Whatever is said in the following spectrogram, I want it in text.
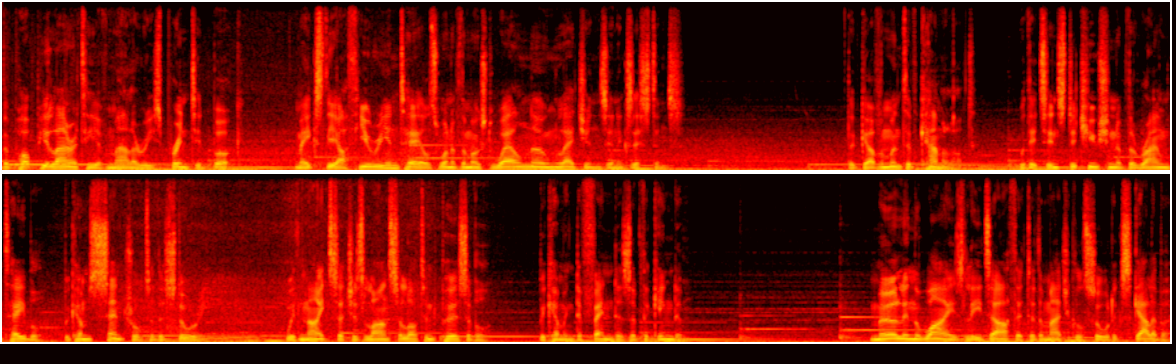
The popularity of Malory's printed book makes the Arthurian tales one of the most well-known legends in existence. The government of Camelot, with its institution of the Round Table, becomes central to the story, with knights such as Lancelot and Percival becoming defenders of the kingdom. Merlin the Wise leads Arthur to the magical sword Excalibur,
